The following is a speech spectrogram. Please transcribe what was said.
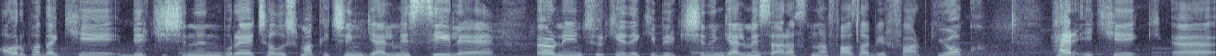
Avrupa'daki bir kişinin buraya çalışmak için gelmesiyle örneğin Türkiye'deki bir kişinin gelmesi arasında fazla bir fark yok. Her iki e,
